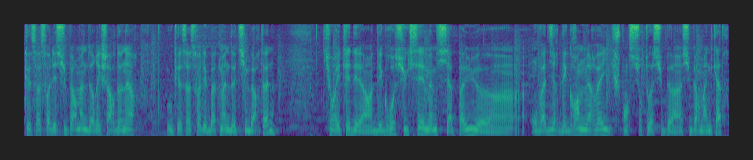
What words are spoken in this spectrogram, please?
que ce soit les Superman de Richard Donner ou que ce soit les Batman de Tim Burton, qui ont été des, des gros succès, même s'il n'y a pas eu, euh, on va dire, des grandes merveilles. Je pense surtout à, Super- à Superman 4,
